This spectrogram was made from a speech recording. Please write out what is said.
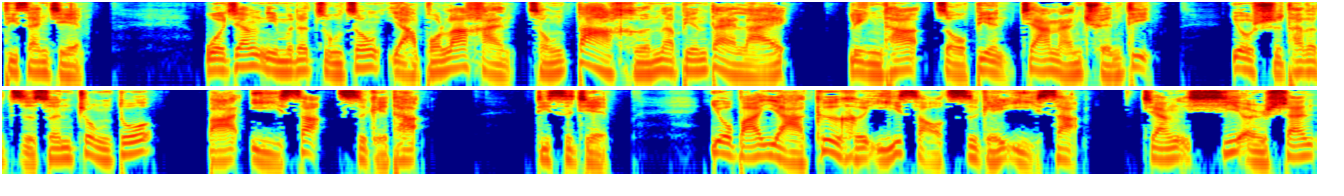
第三节，我将你们的祖宗亚伯拉罕从大河那边带来，领他走遍迦南全地，又使他的子孙众多，把以撒赐给他。第四节，又把雅各和以扫赐给以撒，将西珥山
